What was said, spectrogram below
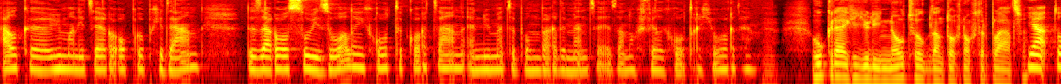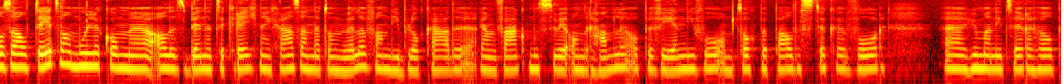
elke humanitaire oproep gedaan. Dus daar was sowieso al een groot tekort aan. En nu met de bombardementen is dat nog veel groter geworden. Ja. Hoe krijgen jullie noodhulp dan toch nog ter plaatse? Ja, het was altijd al moeilijk om uh, alles binnen te krijgen in Gaza, net omwille van die blokkade. En vaak moesten wij onderhandelen op VN-niveau om toch bepaalde stukken voor uh, humanitaire hulp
